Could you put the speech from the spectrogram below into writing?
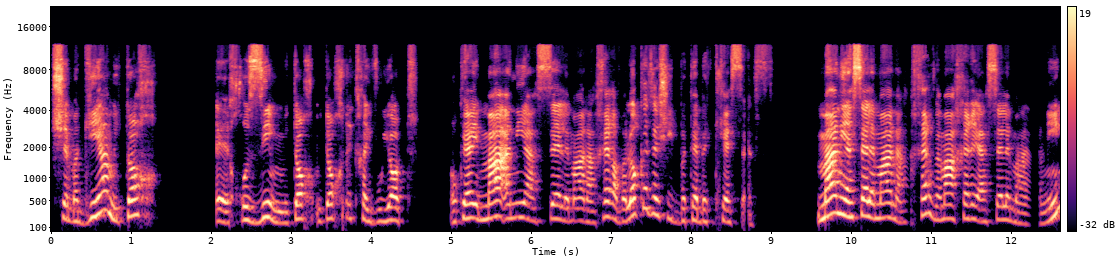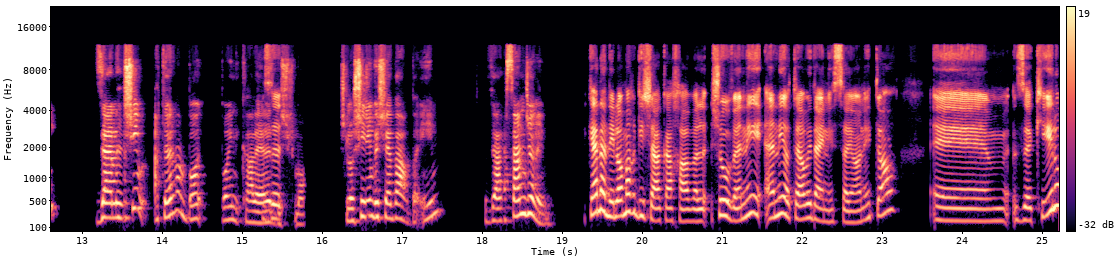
שמגיע מתוך אה, חוזים, מתוך, מתוך התחייבויות, אוקיי? מה אני אעשה למען האחר, אבל לא כזה שיתבטא בכסף. מה אני אעשה למען האחר ומה האחר יעשה למעני, זה אנשים, אתה יודע מה? בואי, נקרא לילד זה- בשמו. 37-40 זה הסנג'רים. כן, אני לא מרגישה ככה, אבל שוב, אין לי, אין לי יותר מדי ניסיון איתו. אמ, זה כאילו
